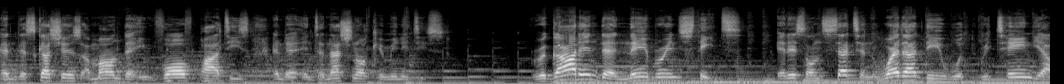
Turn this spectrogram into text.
and discussions among the involved parties and the international communities. Regarding the neighboring states, it is uncertain whether they would retain their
